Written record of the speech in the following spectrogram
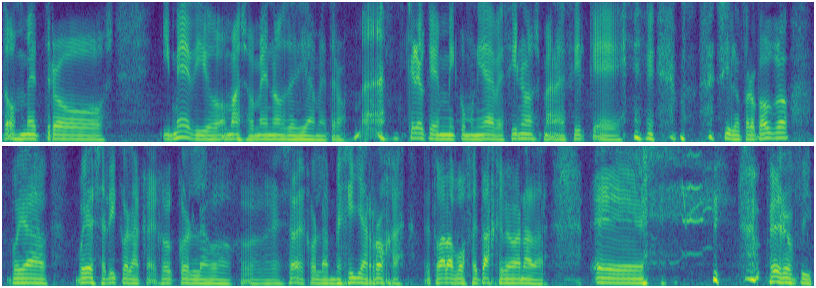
dos metros y medio más o menos de diámetro. creo que en mi comunidad de vecinos me van a decir que si lo propongo voy a voy a salir con la las mejillas rojas de todas las bofetas que me van a dar. Pero en fin,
